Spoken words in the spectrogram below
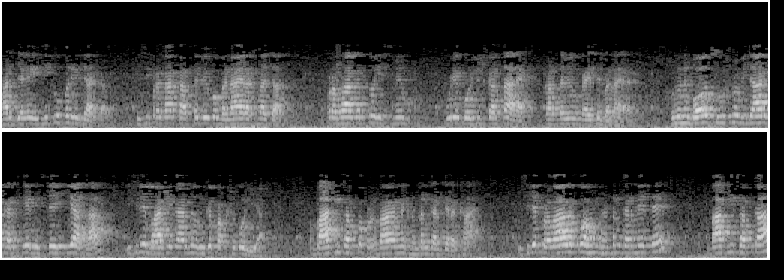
हर जगह इसी के ऊपर विचार करते किसी प्रकार कर्तव्य को बनाए रखना चाहते प्रभाकर तो इसमें पूरी कोशिश करता है, कर्तव्य को कैसे बनाए रखे। उन्होंने बहुत सूक्ष्म विचार करके निश्चय किया था, इसलिए भाष्यकार ने उनके पक्ष को लिया। बाकी सबको प्रभाकर ने खंडन करके रखा है। इसलिए प्रभाकर को हम खंडन करने से बाकी सबका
